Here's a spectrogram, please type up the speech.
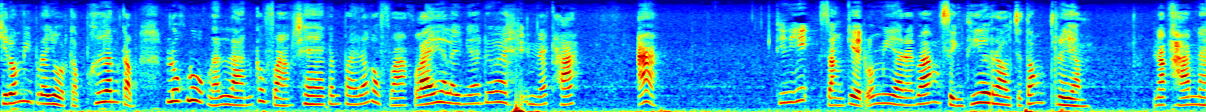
คิดว่ามีประโยชน์กับเพื่อนกับลูกๆหลานๆก็ฝากแชร์กันไปแล้วก็ฝากไลค์อะไรเงี้ยด้วยนะคะอะทีนี้สังเกตว่ามีอะไรบ้างสิ่งที่เราจะต้องเตรียมนะคะใน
